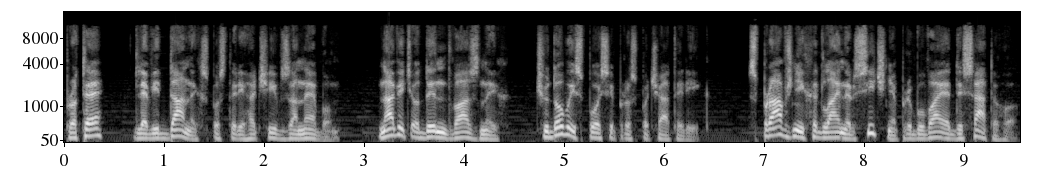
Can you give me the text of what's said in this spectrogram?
Проте, для відданих спостерігачів за небом, навіть один-два з них чудовий спосіб розпочати рік. Справжній хедлайнер січня прибуває 10-го,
